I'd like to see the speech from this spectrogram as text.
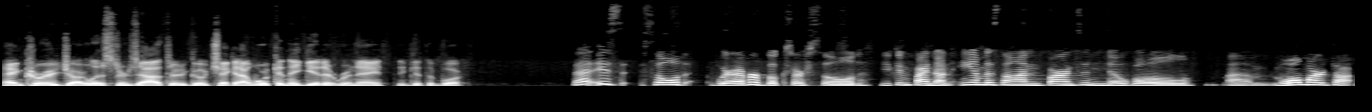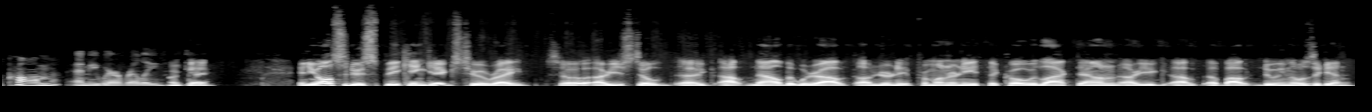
I encourage our listeners out there to go check it out. Where can they get it, Renee, to get the book? That is sold wherever books are sold. You can find on Amazon, Barnes and Noble, um, Walmart.com, anywhere really. Okay. And you also do speaking gigs too, right? So are you still uh, out now that we're out underneath from underneath the COVID lockdown? Are you out about doing those again?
